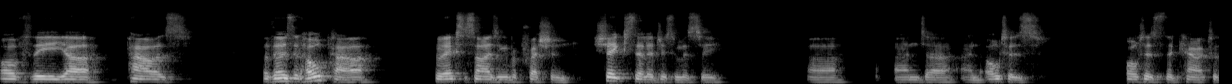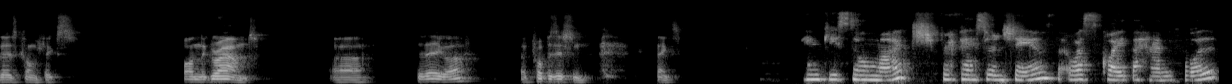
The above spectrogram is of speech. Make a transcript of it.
of the uh, powers, of those that hold power who are exercising repression, shakes their legitimacy uh, and, uh, and alters, alters the character of those conflicts on the ground. Uh, so there you are, a proposition. Thanks. Thank you so much, Professor James. That was quite a handful.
